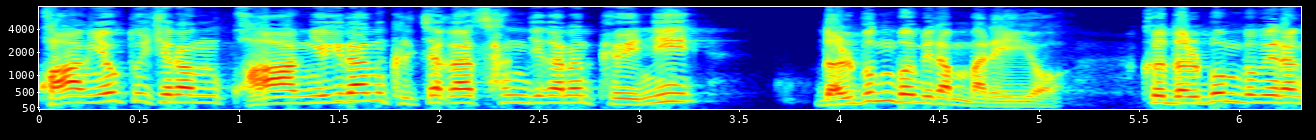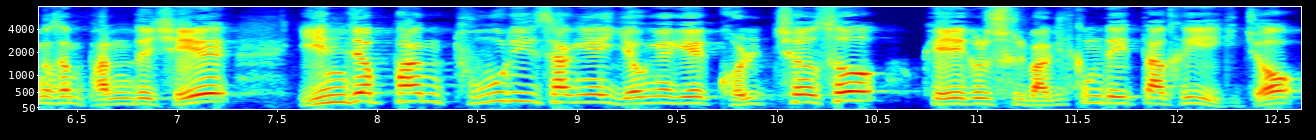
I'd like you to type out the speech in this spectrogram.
광역 도시란 광역이라는 글자가 상징하는 표현이 넓은 범위란 말이에요. 그 넓은 범위라는 것은 반드시 인접한 둘 이상의 영역에 걸쳐서 계획을 수립하게끔 돼 있다 그 얘기죠.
